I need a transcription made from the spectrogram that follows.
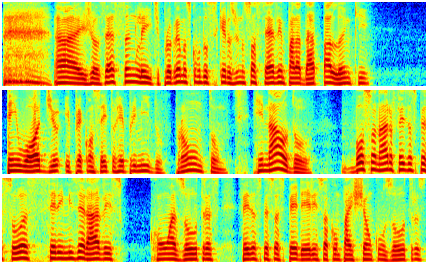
Ai, José Sanleite. Programas como o do Siqueira Júnior só servem para dar palanque. Tem o ódio e preconceito reprimido. Pronto. Rinaldo. Bolsonaro fez as pessoas serem miseráveis com as outras, fez as pessoas perderem sua compaixão com os outros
